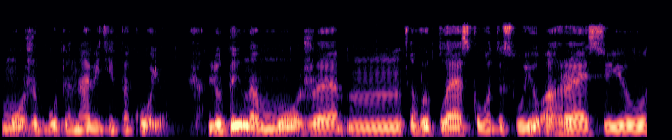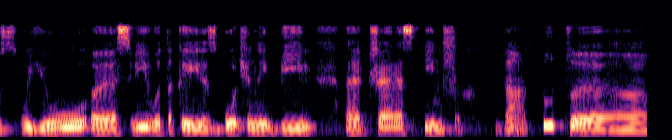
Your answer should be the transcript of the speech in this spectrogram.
може бути навіть і такою. Людина може виплескувати свою агресію, свою е, свій отакий збочений біль е, через інших. Да? Тут е,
